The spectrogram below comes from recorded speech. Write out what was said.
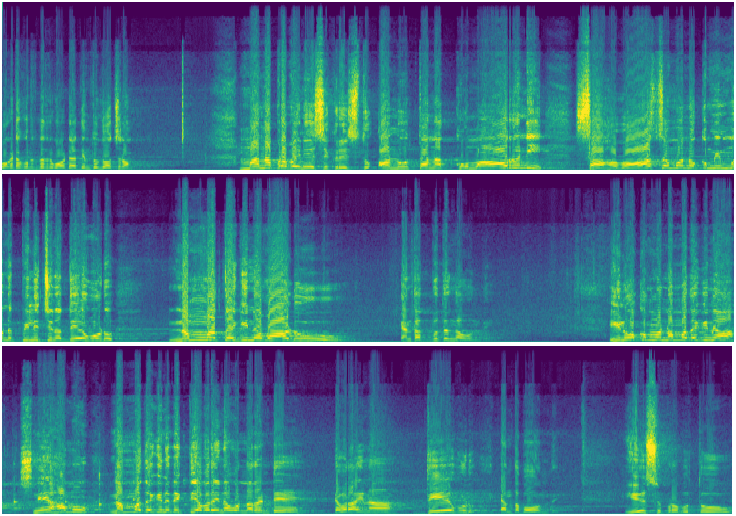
ఒకటి కొన్ని ఒకటి అది తొమ్మిది వచ్చినాం మన ప్రభు యేసుక్రీస్తు అను తన కుమారుని సహవాసమునకు మిమ్మల్ని పిలిచిన దేవుడు నమ్మతగినవాడు. ఎంత అద్భుతంగా ఉంది. ఈ లోకంలో నమ్మదగిన స్నేహము నమ్మదగిన వ్యక్తి ఎవరైనా ఉన్నారంటే ఎవరైనా దేవుడు. ఎంత బాగుంది. యేసు ప్రభుతో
